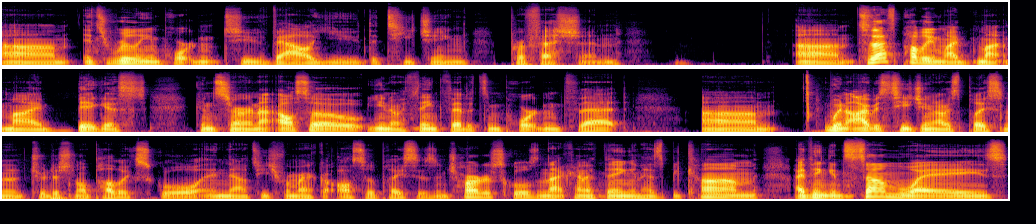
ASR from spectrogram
um, it's really important to value the teaching profession. Um, so that's probably my, my my biggest concern. I also, you know, think that it's important that um, when I was teaching, I was placed in a traditional public school, and now Teach for America also places in charter schools and that kind of thing, and has become, I think, in some ways,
